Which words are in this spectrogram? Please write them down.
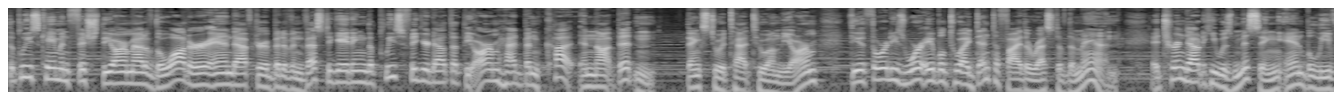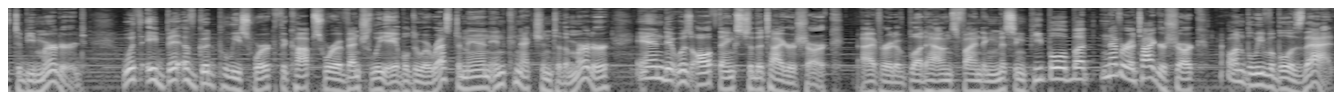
The police came and fished the arm out of the water, and after a bit of investigating, the police figured out that the arm had been cut and not bitten. Thanks to a tattoo on the arm, the authorities were able to identify the rest of the man. It turned out he was missing and believed to be murdered. With a bit of good police work, the cops were eventually able to arrest a man in connection to the murder, and it was all thanks to the tiger shark. I've heard of bloodhounds finding missing people, but never a tiger shark. How unbelievable is that?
